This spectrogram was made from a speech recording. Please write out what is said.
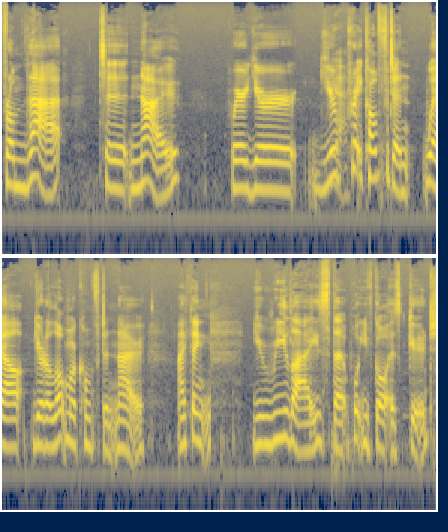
from that to now where you're you're Yeah. pretty confident well you're a lot more confident now i think you realize that what you've got is good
